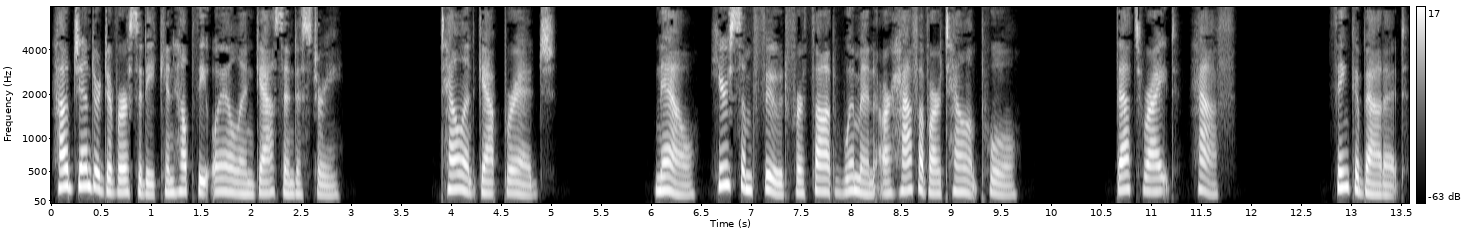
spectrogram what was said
How gender diversity can help the oil and gas industry. Talent Gap Bridge. Now, here's some food for thought women are half of our talent pool. That's right, half. Think about it.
